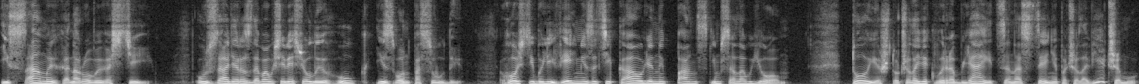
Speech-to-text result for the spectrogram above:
і самых ганаровых гасцей. У зале раздаваўся вясёлы гук і звон пасуды. Госці былі вельмі зацікаўлены панскім салаўём. Тое, што чалавек вырабляецца на сцэне па-чалавечаму,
